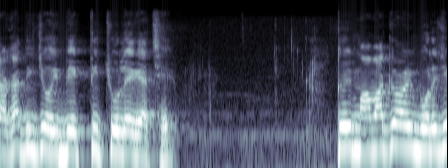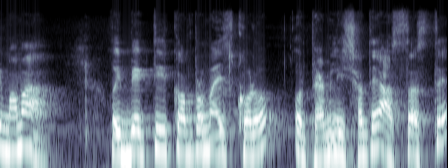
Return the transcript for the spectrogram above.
টাকা দিয়েছি, ওই ব্যক্তি চলে গেছে। তো ওই মামাকেও আমি বলেছি, মামা ওই ব্যক্তির কম্প্রোমাইজ করো, ওর ফ্যামিলির সাথে আস্তে আস্তে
